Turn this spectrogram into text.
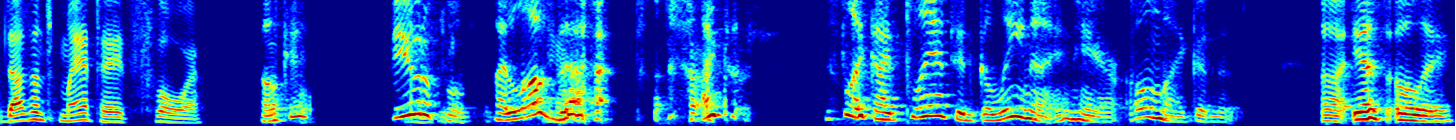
doesn't matter. It's slower. Okay. Beautiful. I love that. I, It's like I planted Galina in here. Oh my goodness. Uh, yes, Ole.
